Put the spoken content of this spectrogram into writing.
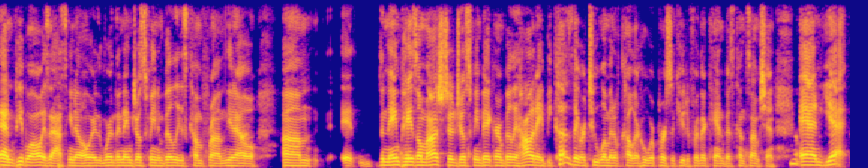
and people always ask, you know, where, where the name Josephine and Billie's come from. You know, um, it, the name pays homage to Josephine Baker and Billie Holiday because they were two women of color who were persecuted for their cannabis consumption. Yep. And yet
